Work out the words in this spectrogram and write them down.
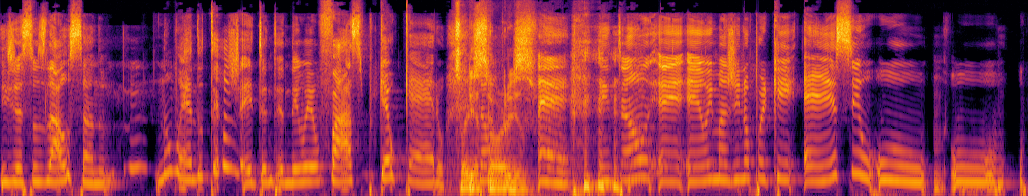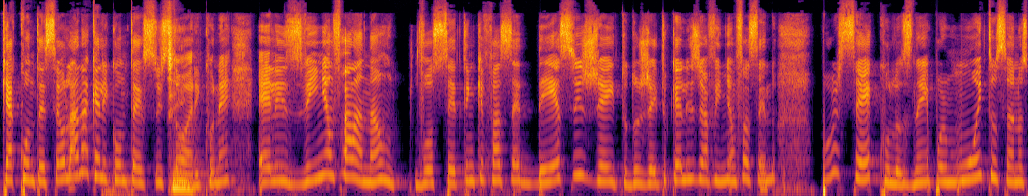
E Jesus lá usando, "Hum, não é do teu jeito, entendeu? Eu faço porque eu quero. Só E é stories. surpresa. É, então é, eu imagino porque é esse o, o, o que aconteceu lá naquele contexto histórico, né? Eles vinham falar, não, você tem que fazer desse jeito, do jeito que eles já vinham fazendo por séculos, né? Por muitos anos.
